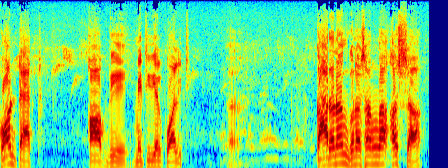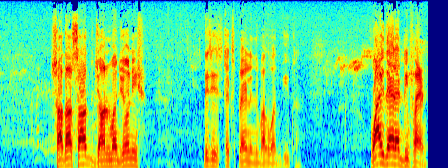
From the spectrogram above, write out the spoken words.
contact of the material quality. Gunasanga asya sadasad janma jonishu. This is explained in the Bhagavad Gita. Why they are different?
